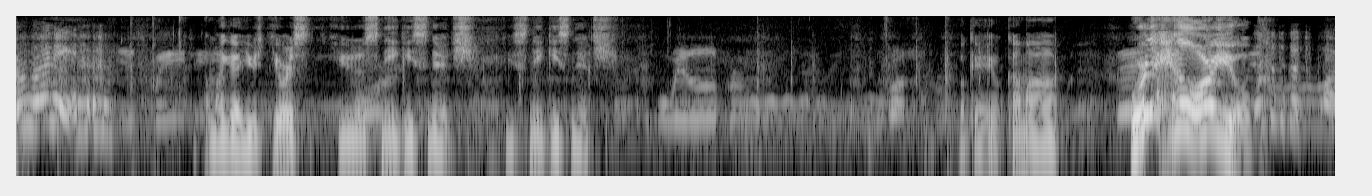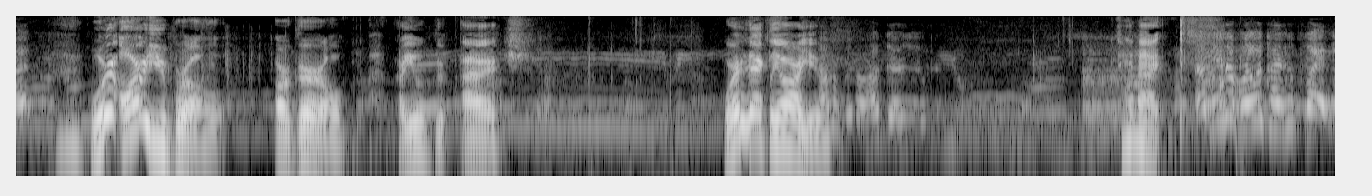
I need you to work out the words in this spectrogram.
I'm running. Oh my god, you, you're, you sneaky snitch. You sneaky snitch. Okay, well, come on. Where the hell are you? this is a good spot. Where are you, bro? Or girl? Are you, uh, where exactly are you? Damn it. I'm in the really tiny place.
